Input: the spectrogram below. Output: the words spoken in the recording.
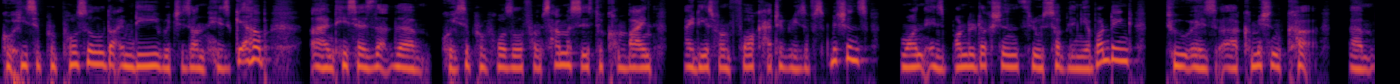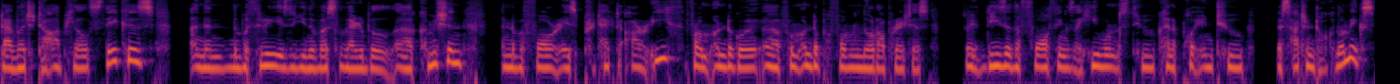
cohesive proposal.md, which is on his GitHub. And he says that the cohesive proposal from Samus is to combine ideas from four categories of submissions one is bond reduction through sublinear bonding. Two is uh, commission cut um, diverted to RPL stakers. And then number three is the universal variable uh, commission. And number four is protect our ETH from undergoing uh, from underperforming node operators. So these are the four things that he wants to kind of put into the Saturn tokenomics.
